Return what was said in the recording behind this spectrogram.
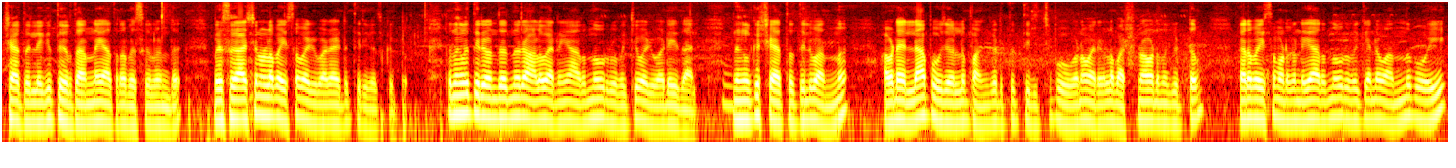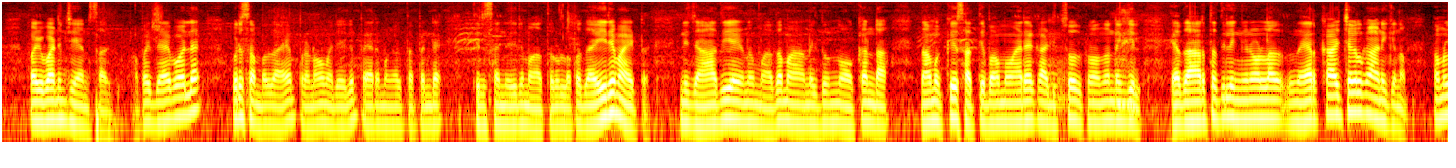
ക്ഷേത്രത്തിലേക്ക് തീർത്ഥാടന യാത്രാ ബസ്സുകളുണ്ട്. ബസ് കാശിനുള്ള പൈസ വഴിപാടായിട്ട് തിരികെ കിട്ടും. ഇപ്പോൾ നിങ്ങൾ തിരുവനന്തപുരത്ത് നിന്ന് ഒരാൾ വരണമെങ്കിൽ അറുന്നൂറ് രൂപയ്ക്ക് വഴിപാട് ചെയ്താൽ നിങ്ങൾക്ക് ക്ഷേത്രത്തിൽ വന്ന് അവിടെ എല്ലാ പൂജകളിലും പങ്കെടുത്ത് തിരിച്ചു പോകണം വരെയുള്ള ഭക്ഷണം അവിടെ നിന്ന് കിട്ടും. വേറെ പൈസ മുടക്കണ്ട അറുന്നൂറ് രൂപയ്ക്ക് തന്നെ വന്നു പോയി വഴിപാടും ചെയ്യാൻ സാധിക്കും. അപ്പോൾ ഇതേപോലെ ഒരു സമ്പ്രദായം പ്രണവമലയിലും പേരമംഗലത്തപ്പന്റെ തിരുസന്നിധിയിൽ മാത്രമേ ഉള്ളൂ. അപ്പോൾ ധൈര്യമായിട്ട് ഇനി ജാതിയാണ് മതമാണ് ഇതൊന്നും നോക്കണ്ട. നമുക്ക് സത്യഭാമമാരെയൊക്കെ അടിച്ചു ഒതുക്കണമെന്നുണ്ടെങ്കിൽ യഥാർത്ഥത്തിൽ ഇങ്ങനെയുള്ള നേർക്കാഴ്ചകൾ കാണിക്കണം. നമ്മൾ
